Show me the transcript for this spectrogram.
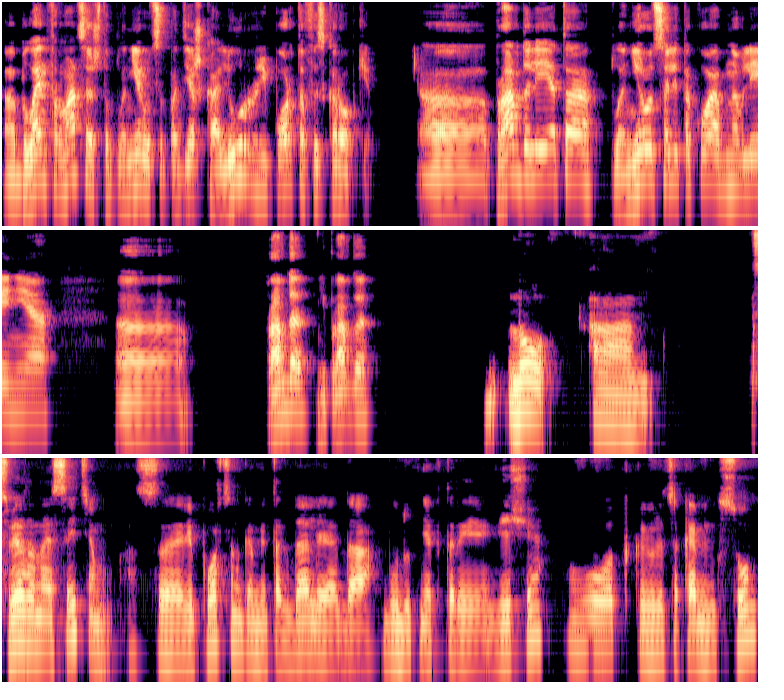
Была информация, что планируется поддержка Allure репортов из коробки. Правда ли это? Планируется ли такое обновление? Правда? Неправда? Ну, Связанное с этим, с репортингами и так далее, да, будут некоторые вещи. Вот, как говорится, coming soon.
